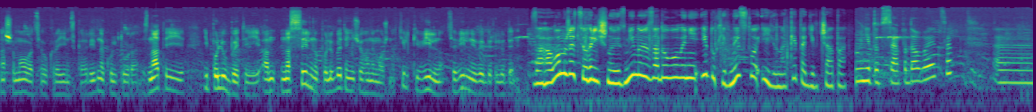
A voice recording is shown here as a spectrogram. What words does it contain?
наша мова це українська, рідна культура, знати її і полюбити її. А насильно полюбити нічого не можна, тільки вільно. Це вільний вибір людини. Загалом же цьогорічною зміною задоволені і духовництво, і юнаки та дівчата. Мені тут все подобається. Е,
